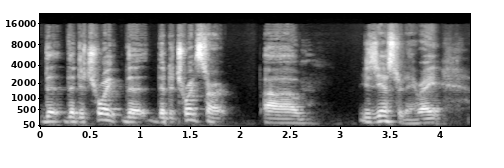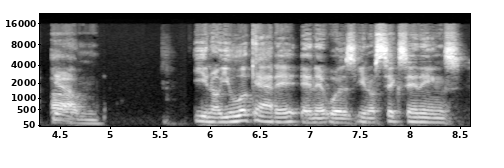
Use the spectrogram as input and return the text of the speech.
the the Detroit the the Detroit start um, is yesterday, right? Yeah. Um, you know, you look at it and it was you know six innings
